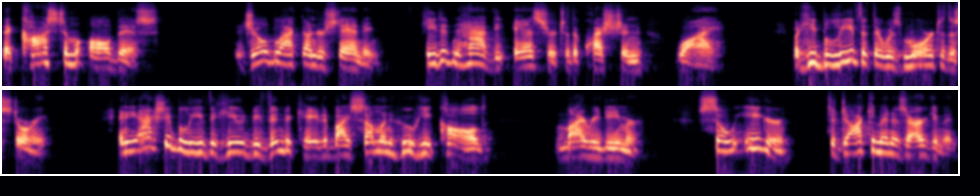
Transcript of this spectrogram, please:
that cost him all this? Job lacked understanding. He didn't have the answer to the question, why? But he believed that there was more to the story. And he actually believed that he would be vindicated by someone who he called my Redeemer. So eager to document his argument,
